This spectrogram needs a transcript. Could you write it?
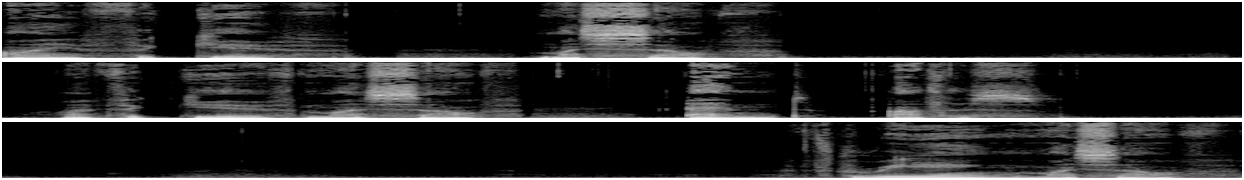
I forgive myself. I forgive myself and others. Freeing myself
